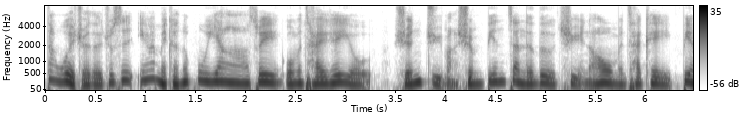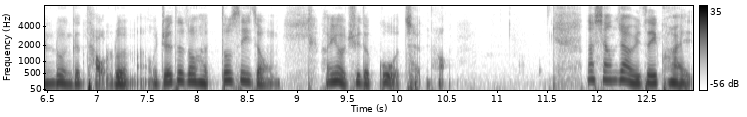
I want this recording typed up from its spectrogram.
但我也觉得，就是因为每个人都不一样啊，所以我们才可以有。选举嘛，选边站的乐趣，然后我们才可以辩论跟讨论嘛。我觉得都很都是一种很有趣的过程哈。那相较于这一块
